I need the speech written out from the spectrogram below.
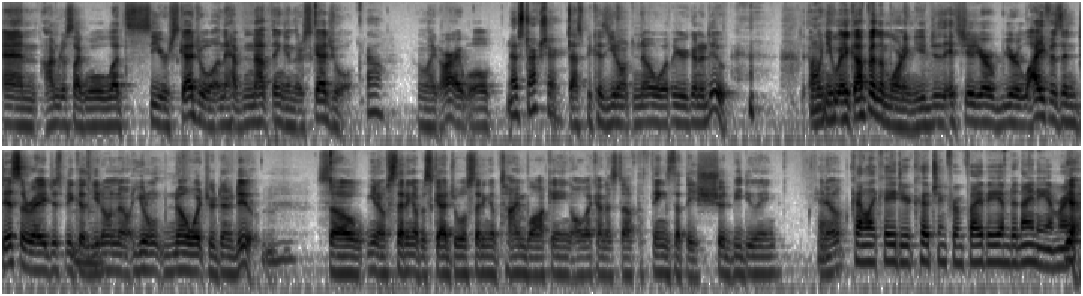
and i'm just like well let's see your schedule and they have nothing in their schedule Oh, i'm like all right well no structure. that's because you don't know what you're going to do. and when you wake up in the morning, you just it's your your life is in disarray just because you don't know you don't know what you're going to do. So you know, setting up a schedule, setting up time blocking, all that kind of stuff, the things that they should be doing. You know, Kind of like how you do your coaching from 5 a.m. to 9 a.m., right? Yeah,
